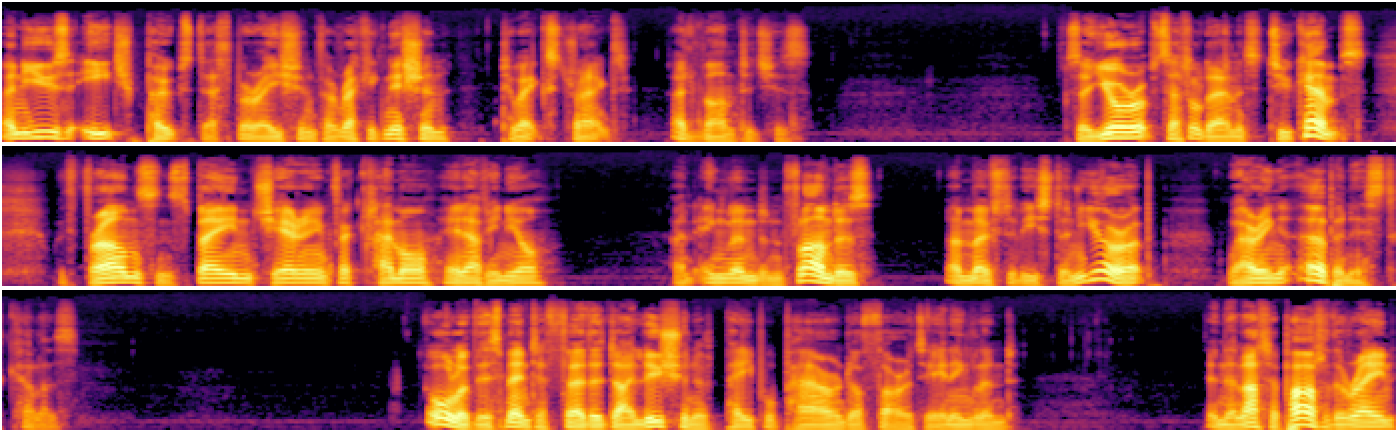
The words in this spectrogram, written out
and use each pope's desperation for recognition to extract advantages. So Europe settled down into two camps, with France and Spain cheering for Clement in Avignon, and England and Flanders, and most of Eastern Europe, wearing urbanist colours. All of this meant a further dilution of papal power and authority in England. In the latter part of the reign,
